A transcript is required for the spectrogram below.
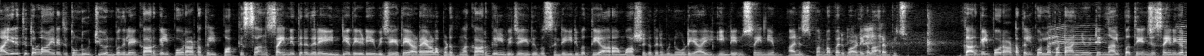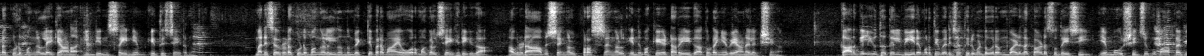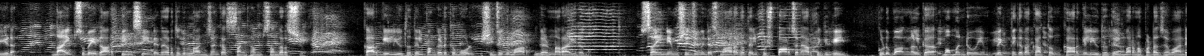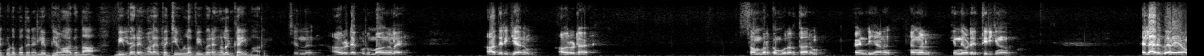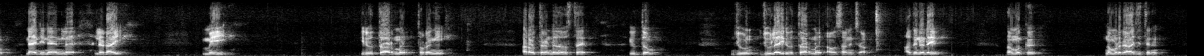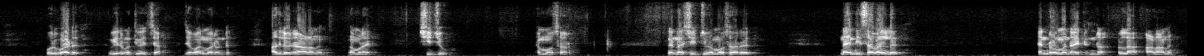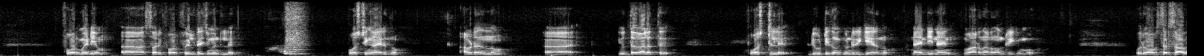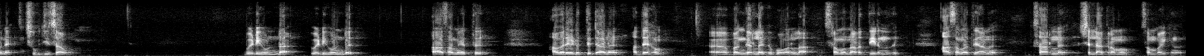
ആയിരത്തി തൊള്ളായിരത്തി തൊണ്ണൂറ്റി ഒൻപതിലെ കാർഗിൽ പോരാട്ടത്തിൽ പാകിസ്ഥാൻ സൈന്യത്തിനെതിരെ ഇന്ത്യ നേടിയ വിജയത്തെ അടയാളപ്പെടുത്തുന്ന കാർഗിൽ വിജയ് ദിവസിന്റെ ഇരുപത്തിയാറാം വാർഷികത്തിന് മുന്നോടിയായി ഇന്ത്യൻ സൈന്യം അനുസ്മരണ പരിപാടികൾ ആരംഭിച്ചു. കാർഗിൽ പോരാട്ടത്തിൽ കൊല്ലപ്പെട്ട അഞ്ഞൂറ്റി നാൽപ്പത്തിയഞ്ച് സൈനികരുടെ കുടുംബങ്ങളിലേക്കാണ് ഇന്ത്യൻ സൈന്യം എത്തിച്ചേരുന്നത്. മരിച്ചവരുടെ കുടുംബങ്ങളിൽ നിന്നും വ്യക്തിപരമായ ഓർമ്മകൾ ശേഖരിക്കുക അവരുടെ ആവശ്യങ്ങൾ പ്രശ്നങ്ങൾ എന്നിവ കേട്ടറിയുക തുടങ്ങിയവയാണ് ലക്ഷ്യങ്ങൾ. കാർഗിൽ യുദ്ധത്തിൽ വീരമൃത്യു വരിച്ച തിരുവനന്തപുരം വഴുതക്കാട് സ്വദേശി എം ഒ ഷിജുകുമാറിന്റെ വീട് നായിബ് സുബേദാർ കിങ്സിന്റെ നേതൃത്വത്തിലുള്ള അഞ്ചംഗ സംഘം സന്ദർശിച്ചു. കാർഗിൽ യുദ്ധത്തിൽ പങ്കെടുക്കുമ്പോൾ ഷിജുകുമാർ ഗണ്ണറായിരുന്നു. സൈന്യം ഷിജുവിന്റെ സ്മാരകത്തിൽ പുഷ്പാർച്ചന അർപ്പിക്കുകയും കുടുംബാംഗങ്ങൾക്ക് മൊമന്റോയും വ്യക്തിഗത കത്തും കാർഗിൽ യുദ്ധത്തിൽ മരണപ്പെട്ട ജവാന്റെ കുടുംബത്തിന് ലഭ്യമാകുന്ന വിവരങ്ങളെ പറ്റിയുള്ള വിവരങ്ങളും കൈമാറി. ചെന്ന് അവരുടെ കുടുംബാംഗങ്ങളെ ആദരിക്കാനും അവരുടെ സമ്പർക്കം പുലർത്താനും വേണ്ടിയാണ് ഞങ്ങൾ ഇന്നിവിടെ എത്തിയിരിക്കുന്നത്. എല്ലാവർക്കും അറിയാം നയന്റി നയനിലെ ലഡായി മെയ് ഇരുപത്താറിന് തുടങ്ങി അറുപത്തിരണ്ട് ദിവസത്തെ യുദ്ധം ജൂൺ ജൂലൈ ഇരുപത്താറിന് അവസാനിച്ചതാണ്. അതിനിടയിൽ നമുക്ക് നമ്മുടെ രാജ്യത്തിന് ഒരുപാട് വീരമൃത്യു വെച്ച ജവാന്മാരുണ്ട്. അതിലൊരാളാണ് നമ്മുടെ ഷിജു എം ഒ സാർ കാരണം Shiju M O sir ninety സെവനിൽ എൻറോൾമെന്റ് ആയിട്ടുണ്ട് ഉള്ള ആളാണ്. Four medium sorry four field റെജിമെന്റിൽ posting ആയിരുന്നു. അവിടെ നിന്നും യുദ്ധകാലത്ത് പോസ്റ്റിൽ ഡ്യൂട്ടി നോക്കിക്കൊണ്ടിരിക്കുകയായിരുന്നു. നയന്റി നയൻ വാർ നടന്നുകൊണ്ടിരിക്കുമ്പോൾ. ഒരു ഓഫീസർ സാബിനെ സുഖ്ജി സാവ് വെടിയുണ്ട വെടികൊണ്ട് ആ സമയത്ത് അവരെ എടുത്തിട്ടാണ് അദ്ദേഹം ബങ്കറിലേക്ക് പോകാനുള്ള ശ്രമം നടത്തിയിരുന്നത് ആ സമയത്താണ് സാറിന് ഷെല്ലാക്രമം സംഭവിക്കുന്നത്.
